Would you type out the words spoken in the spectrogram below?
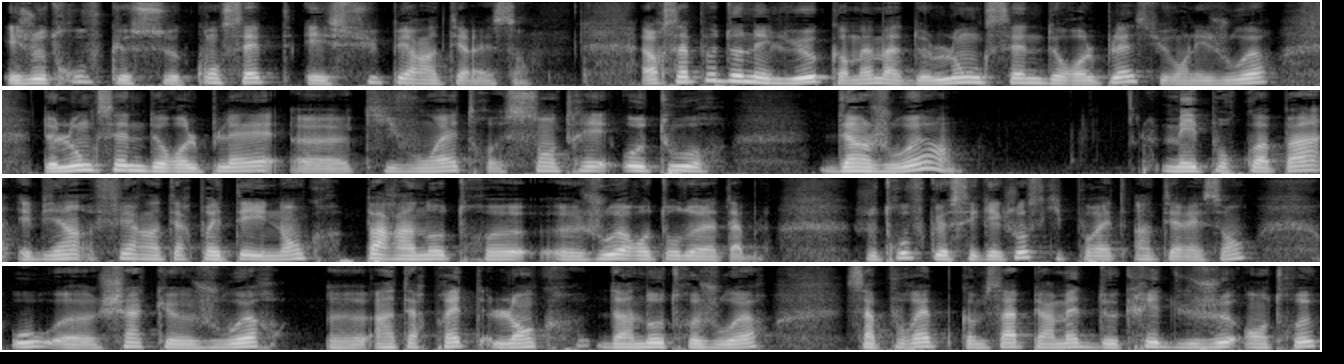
Et je trouve que ce concept est super intéressant. Alors ça peut donner lieu quand même à de longues scènes de roleplay, suivant les joueurs, de longues scènes de roleplay euh, qui vont être centrées autour d'un joueur, mais pourquoi pas eh bien, faire interpréter une encre par un autre euh, joueur autour de la table. Je trouve que c'est quelque chose qui pourrait être intéressant, où euh, chaque joueur euh, interprète l'encre d'un autre joueur. Ça pourrait comme ça permettre de créer du jeu entre eux,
